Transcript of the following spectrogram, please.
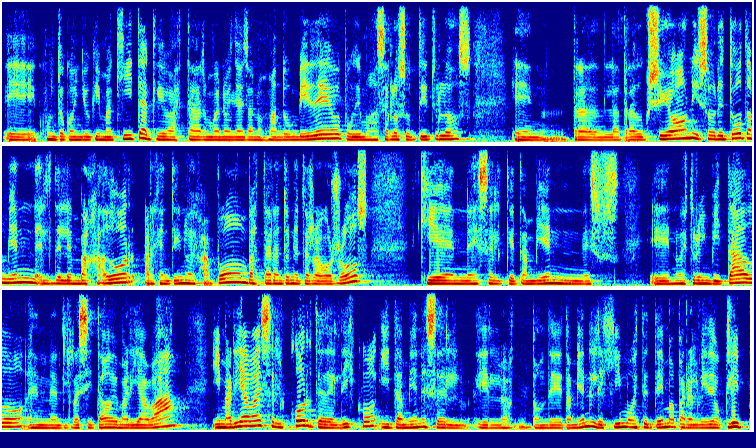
eh, junto con Yuki Makita que va a estar, bueno, ella ya nos mandó un video, pudimos hacer los subtítulos en la traducción y sobre todo también el del embajador argentino de Japón, va a estar Antonio Terragorros, quien es el que también es eh, nuestro invitado en el recitado de María Va. Y María Va es el corte del disco y también es el, el, donde también elegimos este tema para el videoclip.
